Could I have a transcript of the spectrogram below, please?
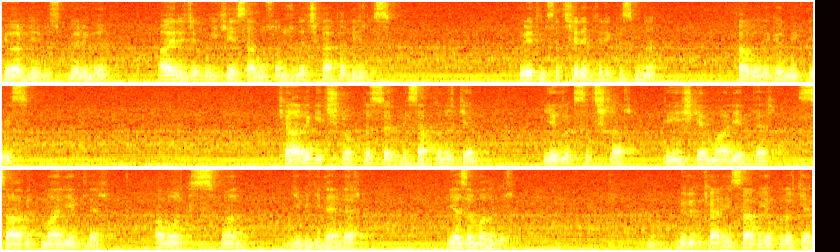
gördüğümüz bölümü ayrıca bu iki hesabın sonucunda çıkartabiliriz. Üretim satış hedefleri kısmını tabloda görmekteyiz. Kâra geçiş noktası hesaplanırken yıllık satışlar, değişken maliyetler, sabit maliyetler, amortisman gibi giderler yazılmalıdır. Brüt kar hesabı yapılırken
